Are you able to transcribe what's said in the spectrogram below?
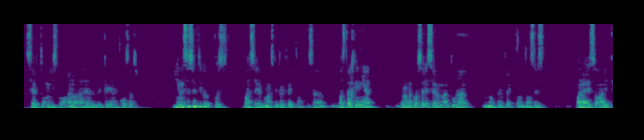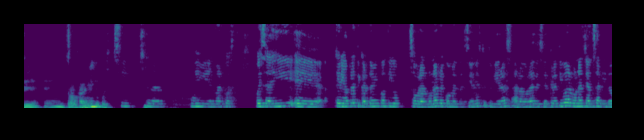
ser tú mismo a la hora de, crear cosas. Y en ese sentido, pues va a ser más que perfecto. O sea, va a estar genial, pero la cosa es ser natural y no perfecto. Entonces, para eso hay que eh, trabajar en ello, pues. Sí, sí, claro. Muy bien, Marcos. Pues ahí eh, quería platicar también contigo sobre algunas recomendaciones que tuvieras a la hora de ser creativo. Algunas ya han salido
